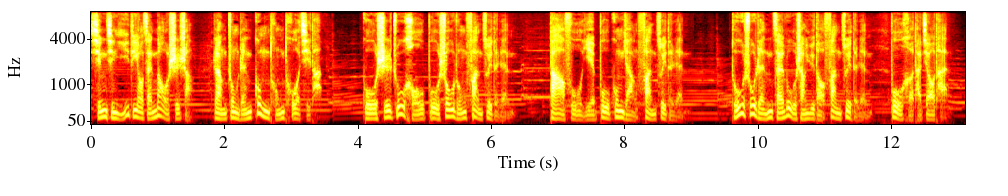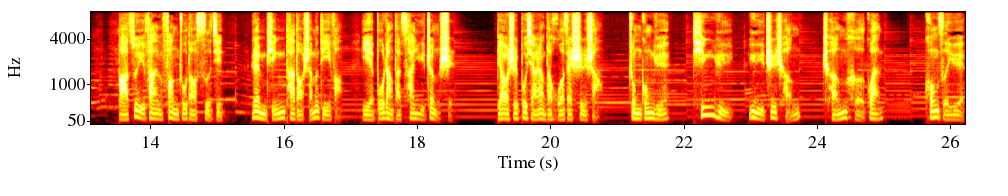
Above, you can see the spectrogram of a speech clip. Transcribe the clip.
行刑一定要在闹市上，让众人共同唾弃他。古时诸侯不收容犯罪的人，大夫也不供养犯罪的人，读书人在路上遇到犯罪的人，不和他交谈，把罪犯放逐到四境，任凭他到什么地方，也不让他参与政事，表示不想让他活在世上。仲公曰：“听欲，欲之成，成何关？”孔子曰：“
